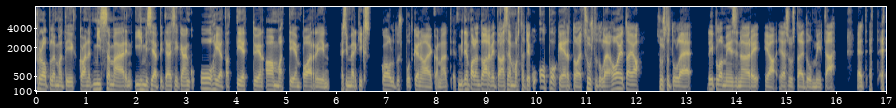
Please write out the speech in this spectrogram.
problematiikkaan, että missä määrin ihmisiä pitäisi ikään kuin ohjata tiettyjen ammattien pariin, esimerkiksi koulutusputken aikana, että, että miten paljon tarvitaan semmoista, että joku opo kertoo, että susta tulee hoitaja, susta tulee diplomi-insinööri ja, ja susta ei tule mitään. Että et, et,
